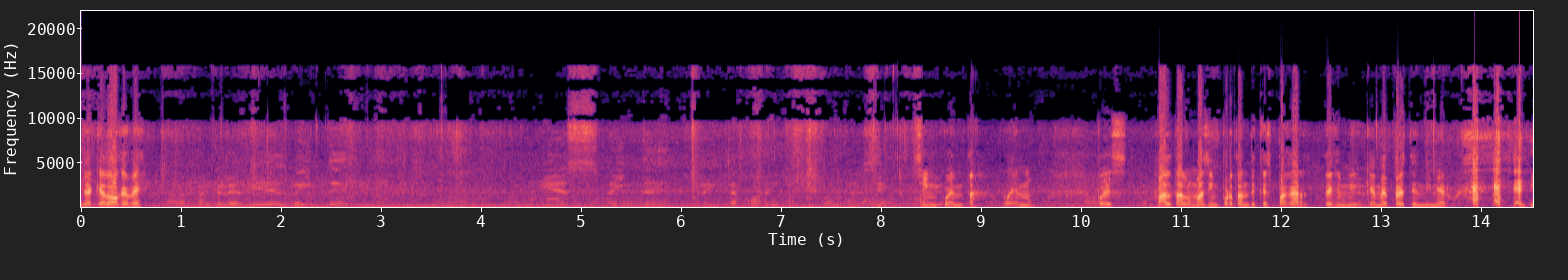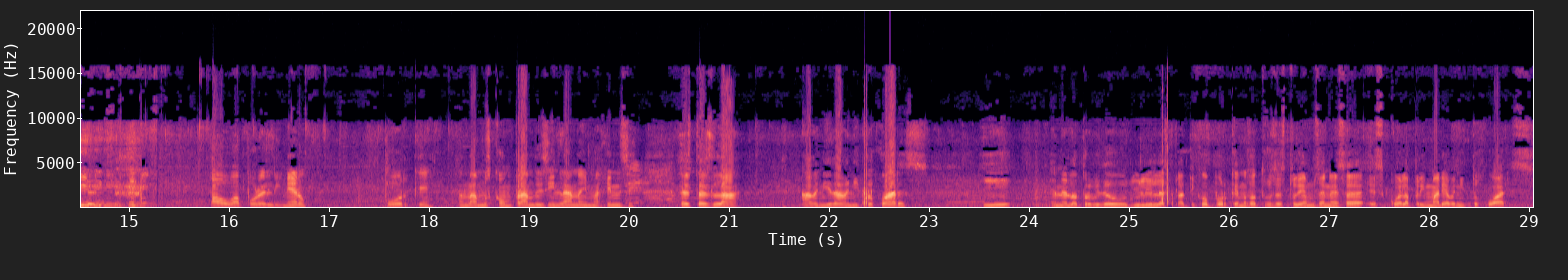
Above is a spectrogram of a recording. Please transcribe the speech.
¿Ya quedó, jefe? A ver, cuéntele 10, 20, 10, 20, 30, 40, 50. ¿Sí? 50. Bueno, pues falta lo más importante que es pagar. Déjenme que me presten dinero. Pau va por el dinero porque andamos comprando y sin lana, imagínense. Esta es la avenida Benito Juárez y en el otro video Yuli les platicó porque nosotros estudiamos en esa escuela primaria Benito Juárez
